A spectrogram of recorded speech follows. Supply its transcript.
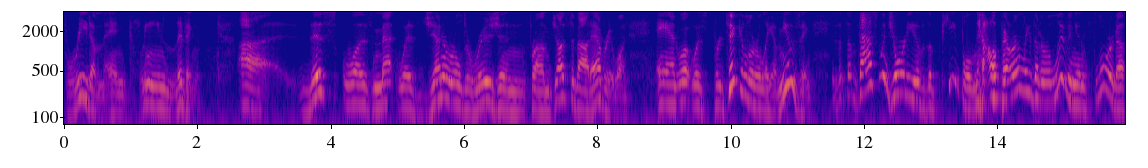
freedom and clean living. Uh, this was met with general derision from just about everyone. And what was particularly amusing is that the vast majority of the people now, apparently, that are living in Florida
